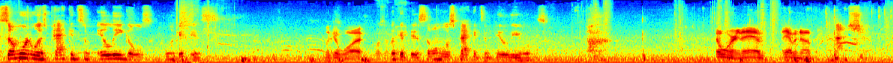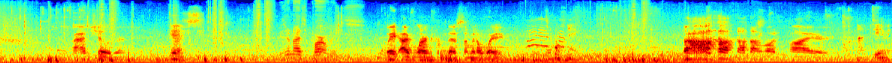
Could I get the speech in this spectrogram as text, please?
someone was packing some illegals. Look at this. Look at what? Wasn't Look me. at this. Someone was packing some illegals. Don't worry, they have they have enough. Ah, shit. I have children. Yes. These are nice apartments. Wait, I've learned from this. I'm gonna wait. Ah, I'm on fire. Ah, damn it.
